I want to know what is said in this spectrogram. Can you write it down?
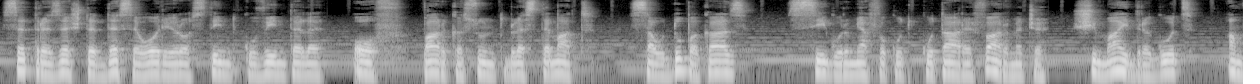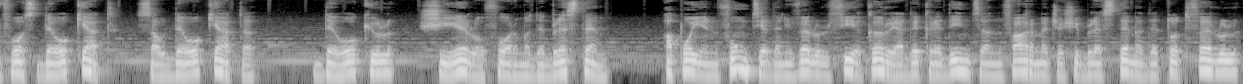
se trezește deseori rostind cuvintele Of, parcă sunt blestemat, sau după caz, sigur mi-a făcut cutare farmece și mai drăguț, am fost de ochiat sau de ochiată, de ochiul și el o formă de blestem. Apoi, în funcție de nivelul fiecăruia de credință în farmece și blesteme de tot felul,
